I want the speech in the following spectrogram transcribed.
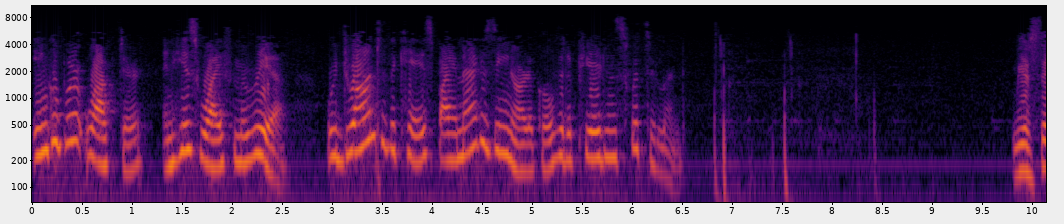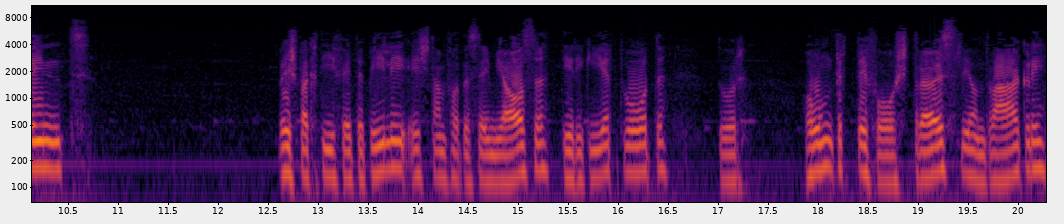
Engelbert Wachter and his wife Maria were drawn to the case by a magazine article that appeared in Switzerland. Wir sind, respektive der Billy ist dann von der Semjase dirigiert worden durch hunderte von Strössli und Wägli,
